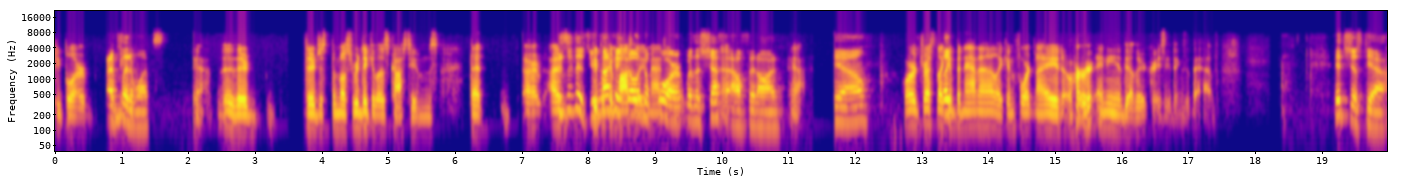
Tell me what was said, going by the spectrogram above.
people are I played it once. yeah, they're they're, just the most ridiculous costumes that are. Because it is. You're people not can going to go into imagine. war with a chef Yeah. outfit on. Yeah. You know? or dressed like, a banana, like in Fortnite, or any of the other crazy things that they have. It's just yeah.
